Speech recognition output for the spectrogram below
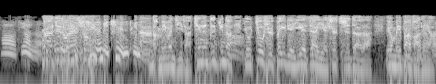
哦，这样子。啊这种人说明亲人给亲人推拿。那没问题的，亲人跟亲的哦有就是背点业债也是值得的，又没办法的呀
